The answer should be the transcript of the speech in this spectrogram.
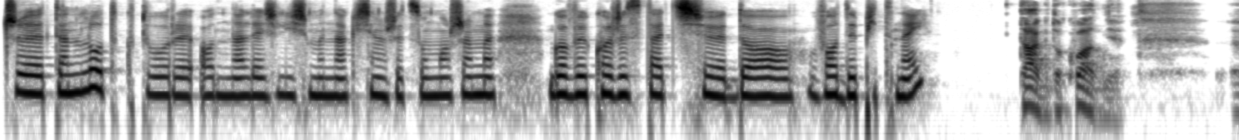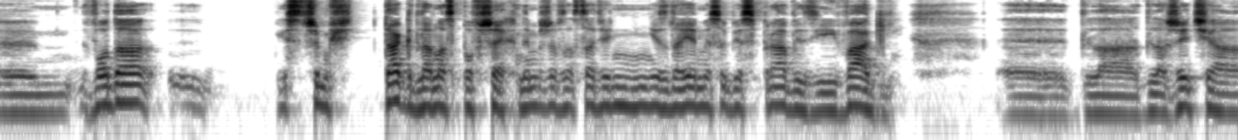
Czy ten lód, który odnaleźliśmy na Księżycu, możemy go wykorzystać do wody pitnej? Tak, dokładnie. Woda y, jest czymś tak dla nas powszechnym, że w zasadzie nie zdajemy sobie sprawy z jej wagi e, dla, dla życia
